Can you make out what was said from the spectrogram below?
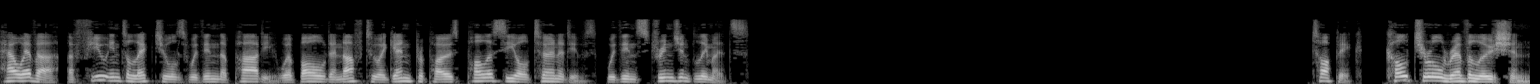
however, a few intellectuals within the party were bold enough to again propose policy alternatives, within stringent limits. Cultural Revolution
